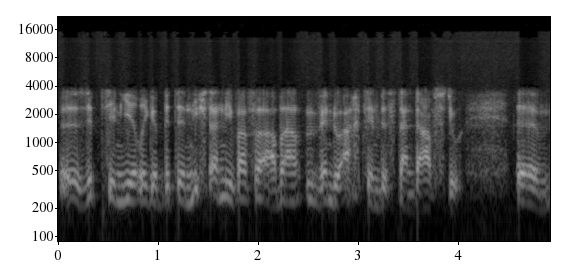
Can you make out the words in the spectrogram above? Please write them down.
äh, 17-Jährige bitte nicht an die Waffe, aber wenn du 18 bist, dann darfst du. Ähm,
